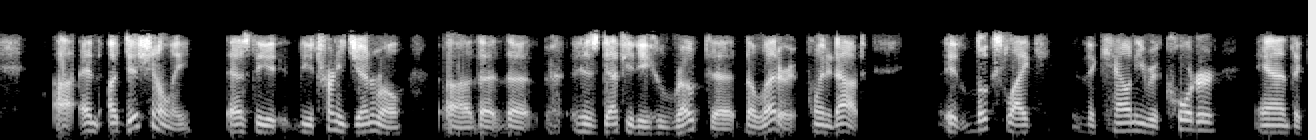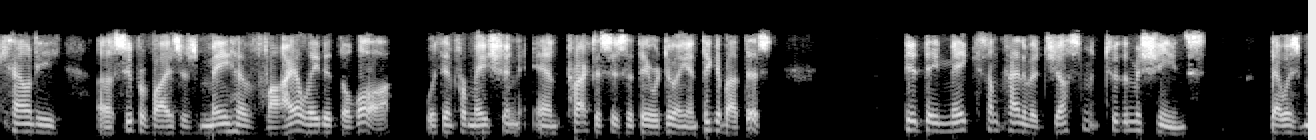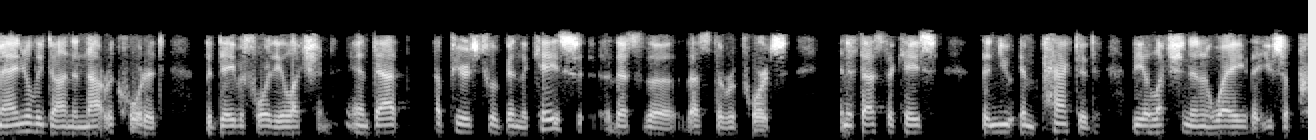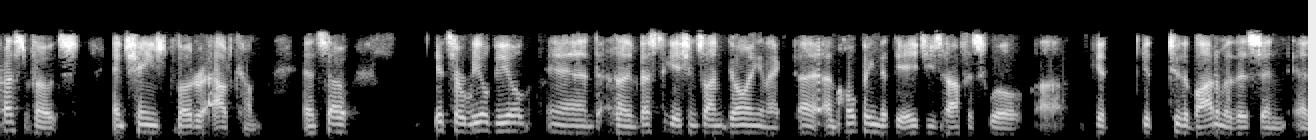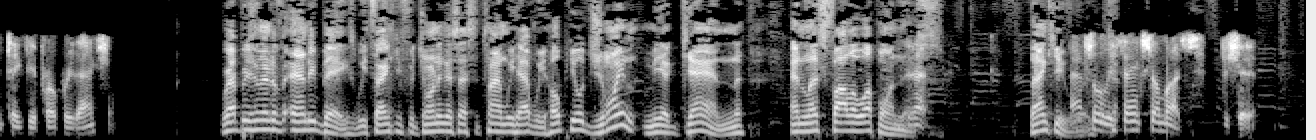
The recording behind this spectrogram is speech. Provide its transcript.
uh, and additionally, as the the attorney general, uh, the the his deputy who wrote the the letter pointed out, it looks like the county recorder and the county uh, supervisors may have violated the law with information and practices that they were doing. And think about this did they make some kind of adjustment to the machines that was manually done and not recorded the day before the election? And that appears to have been the case. That's the that's the reports. And if that's the case, then you impacted the election in a way that you suppressed votes and changed voter outcome. And so it's a real deal, and uh, investigation's ongoing, and I, uh, I'm hoping that the AG's office will uh, get get to the bottom of this and, and take the appropriate action. Representative Andy Biggs, we thank you for joining us. That's the time we have. We hope you'll join me again, and let's follow up on this. Yeah. Thank you. Absolutely. Thanks so much. Appreciate it.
